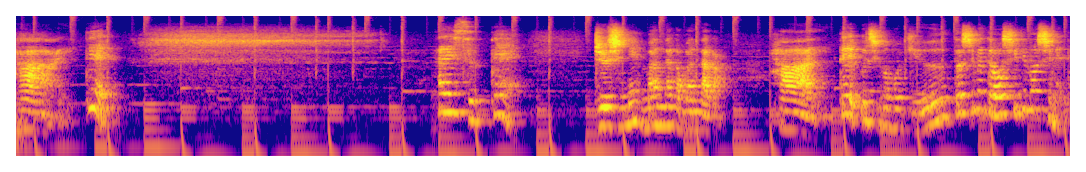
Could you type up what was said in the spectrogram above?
吐いてはい吸って重心ね真ん中真ん中。吐い。て内ももぎゅーっと締めてお尻も締めて。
